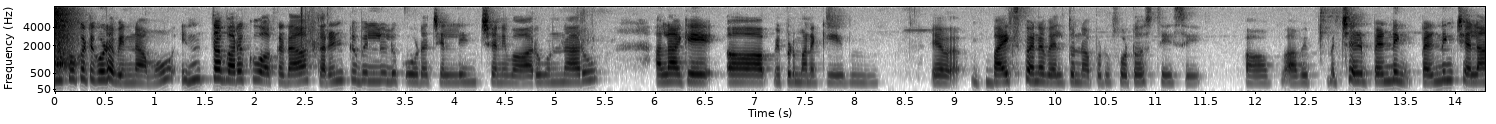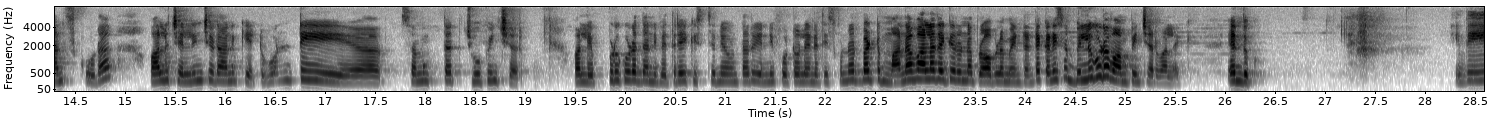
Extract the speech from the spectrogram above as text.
ఇంకొకటి కూడా విన్నాము. ఇంతవరకు అక్కడ కరెంటు బిల్లులు కూడా చెల్లించని వారు ఉన్నారు. అలాగే ఇప్పుడు మనకి బైక్స్ పైన వెళ్తున్నప్పుడు ఫొటోస్ తీసి అవి పెండింగ్ పెండింగ్ చలాన్స్ కూడా వాళ్ళు చెల్లించడానికి ఎటువంటి సముక్త చూపించారు. వాళ్ళు ఎప్పుడు కూడా దాన్ని వ్యతిరేకిస్తూనే ఉంటారు. ఎన్ని ఫోటోలైనా తీసుకుంటారు బట్ మన వాళ్ళ దగ్గర ఉన్న ప్రాబ్లం ఏంటంటే కనీసం బిల్లు కూడా పంపించారు వాళ్ళకి. ఎందుకు? ఇది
